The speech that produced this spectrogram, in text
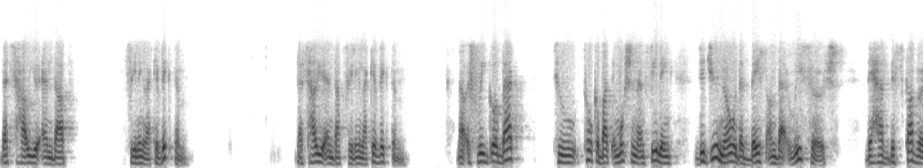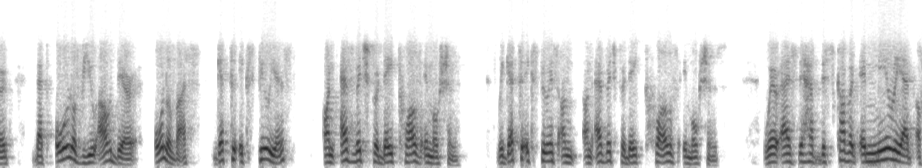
that's how you end up feeling like a victim. That's how you end up feeling like a victim. Now, if we go back to talk about emotion and feeling, did you know that based on that research, they have discovered that all of you out there, all of us, get to experience on average per day 12 emotions. We get to experience on, on average per day 12 emotions, whereas they have discovered a myriad of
